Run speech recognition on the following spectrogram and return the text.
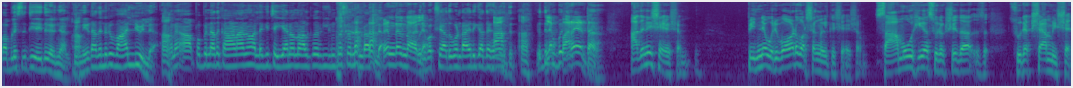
പബ്ലിസിറ്റി ചെയ്തു കഴിഞ്ഞാൽ പിന്നീട് അതിനൊരു വാല്യൂ ഇല്ല. അങ്ങനെ അപ്പൊ പിന്നെ അത് കാണാനോ അല്ലെങ്കിൽ ചെയ്യാനോ ഒന്നും ആൾക്ക് ഒരു ഇൻട്രസ്റ്റ് ഒന്നും ഉണ്ടാവില്ല. പക്ഷെ അതുകൊണ്ടായിരിക്കും അദ്ദേഹം പറയട്ടെ. അതിനുശേഷം പിന്നെ ഒരുപാട് വർഷങ്ങൾക്ക് ശേഷം സാമൂഹിക സുരക്ഷിത സുരക്ഷാ മിഷൻ.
